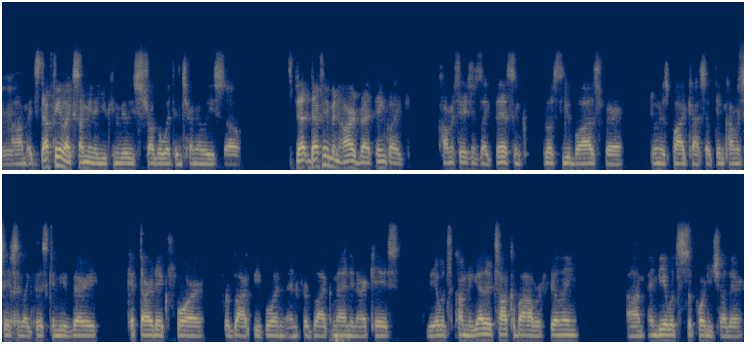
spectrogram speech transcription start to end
mm, um, it's definitely like something that you can really struggle with internally. So it's de- definitely been hard, but I think like conversations like this, and kudos to you, Boaz, for doing this podcast. I think conversations like this can be very cathartic for for Black people and, and for Black men in our case to be able to come together, talk about how we're feeling, um, and be able to support each other,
